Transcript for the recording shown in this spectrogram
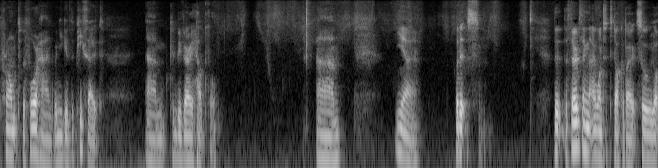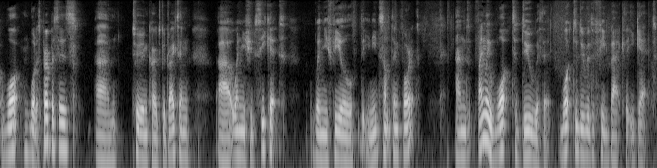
prompt beforehand when you give the piece out um, can be very helpful. Um, yeah, but it's the the third thing that I wanted to talk about. So we got what what its purpose is um, to encourage good writing, uh, when you should seek it, when you feel that you need something for it, and finally what to do with it, what to do with the feedback that you get.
